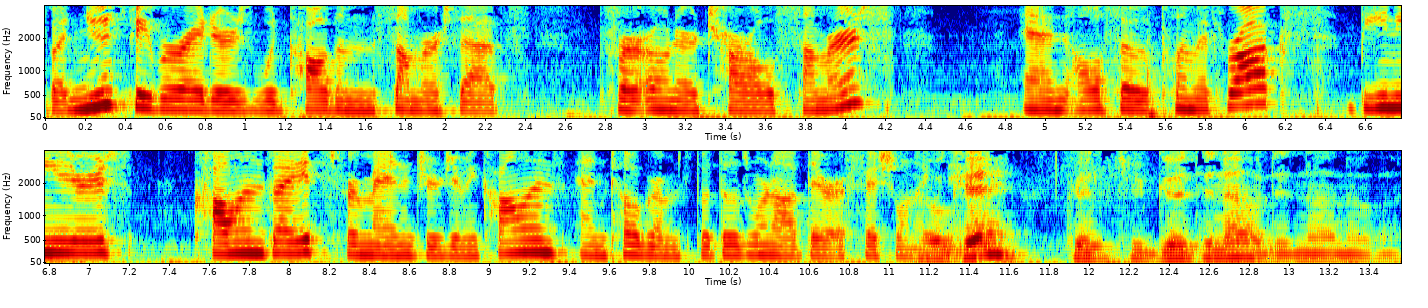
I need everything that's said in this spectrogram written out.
But newspaper writers would call them the Somersets for owner Charles Somers. And also Plymouth Rocks, Bean Eaters, Collinsites for manager Jimmy Collins, and Pilgrims, but those were not their official nicknames. Okay. Good. To, good to know. Did not know that.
